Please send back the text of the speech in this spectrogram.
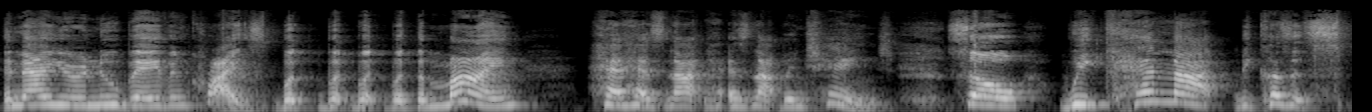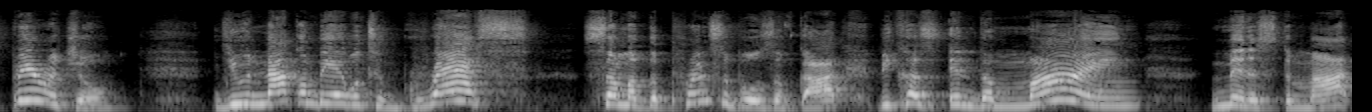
And now you're a new babe in Christ. But but but but the mind ha- has not has not been changed. So we cannot because it's spiritual. You're not going to be able to grasp some of the principles of God because in the mind, Minister Mott,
